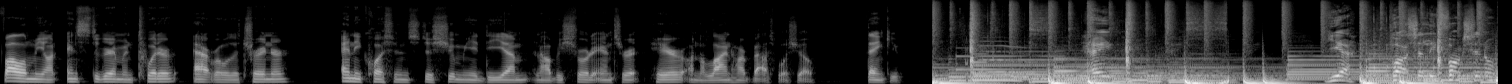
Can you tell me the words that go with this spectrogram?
Follow me on Instagram and Twitter at Roll the Trainer. Any questions, just shoot me a DM and I'll be sure to answer it here on the Lionheart Basketball Show. Thank you. Hey. Yeah, partially functional.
